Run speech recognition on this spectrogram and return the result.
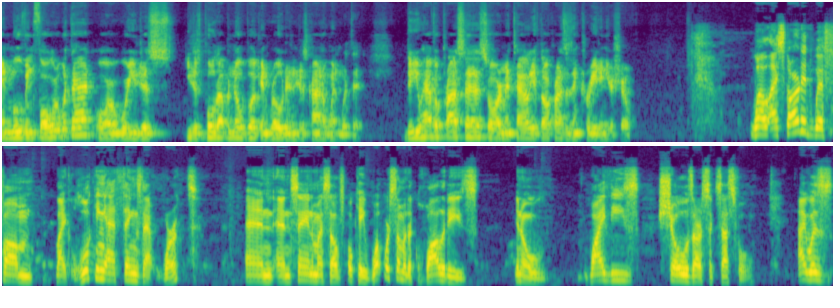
and moving forward with that, or were you just you just pulled up a notebook and wrote it and just kind of went with it? Do you have a process or a mentality, a thought process in creating your show? Well, I started with um, like looking at things that worked, and and saying to myself, okay, what were some of the qualities, you know, why these shows are successful. I was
